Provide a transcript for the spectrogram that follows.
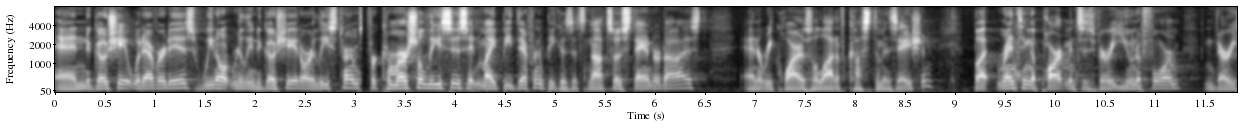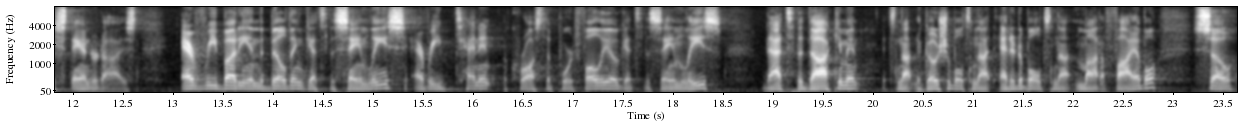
and negotiate whatever it is. We don't really negotiate our lease terms. For commercial leases, it might be different because it's not so standardized and it requires a lot of customization. But renting apartments is very uniform and very standardized. Everybody in the building gets the same lease. Every tenant across the portfolio gets the same lease. That's the document. It's not negotiable, it's not editable, it's not modifiable. So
